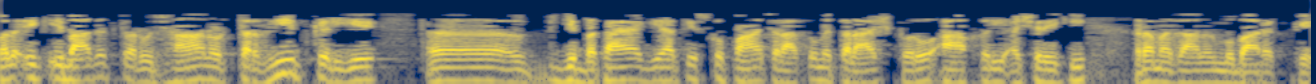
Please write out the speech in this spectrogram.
مطلب ایک عبادت کا رجحان اور ترغیب کے لیے یہ بتایا گیا کہ اس کو پانچ راتوں میں تلاش کرو آخری اشرے کی رمضان المبارک کے۔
